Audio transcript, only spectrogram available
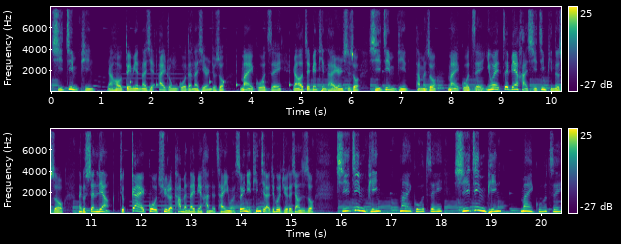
习近平，然后对面那些爱中国的那些人就说。卖国贼，然后这边挺台人士说习近平，他们说卖国贼，因为这边喊习近平的时候，那个声量就盖过去了他们那边喊的蔡英文，所以你听起来就会觉得像是说习近平卖国贼，习近平卖国贼，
